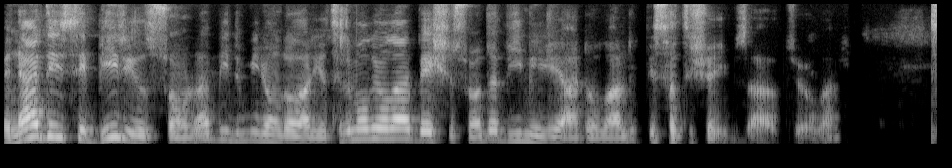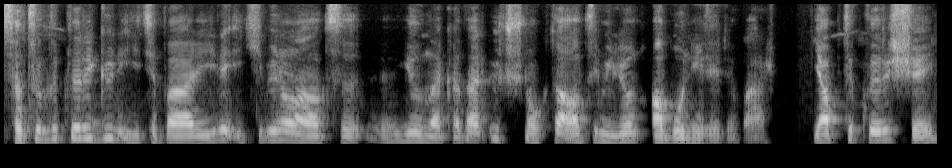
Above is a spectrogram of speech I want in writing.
Ve neredeyse bir yıl sonra 1 milyon dolar yatırım alıyorlar. 5 yıl sonra da 1 milyar dolarlık bir satışa imza atıyorlar. Satıldıkları gün itibariyle 2016 yılına kadar 3.6 milyon aboneleri var. Yaptıkları şey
